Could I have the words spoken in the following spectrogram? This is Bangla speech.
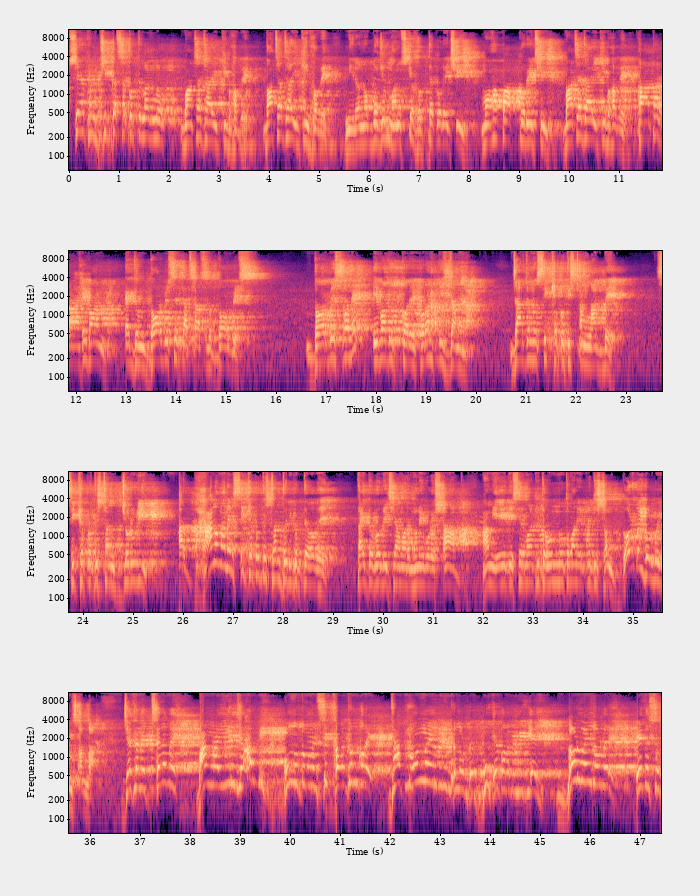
সে এখন জিজ্ঞাসা করতে লাগল, বাঁচা যায় কীভাবে? বাঁচা যায় কীভাবে? নিরানব্বই জন মানুষকে হত্যা করেছি, মহাপাপ করেছি, বাঁচা যায় কীভাবে? ফাতা রাহেবান। একজন দরবেশের কাছে আসলো, দরবেশ। দরবেশ মানে এবাদত করে, কোরআন, হাদিস জানে না। যার জন্য শিক্ষা প্রতিষ্ঠান লাগবে। শিক্ষা প্রতিষ্ঠান জরুরি। আর ভালো মানের শিক্ষা প্রতিষ্ঠান তৈরি করতে হবে। তাই তো বলেছি, আমার মনে বড় সাপ আমি এই দেশের মাটিতে উন্নত মানের প্রতিষ্ঠান গড়বই গড়বই ইনশাল্লাহ যেখানে ছেলে মেয়ে, বাংলা, ইংরেজি, আরবি উন্নত মানের শিক্ষা অর্জন করে, জাতির অন্যায়ের বিরুদ্ধে লড়বে, মুখে কলমে মিডিয়াই লড়বেই লড়বে এদেশের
